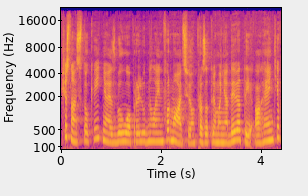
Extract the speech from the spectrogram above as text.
16 квітня СБУ оприлюднила інформацію про затримання дев'яти агентів,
